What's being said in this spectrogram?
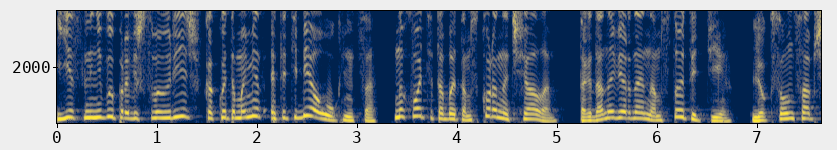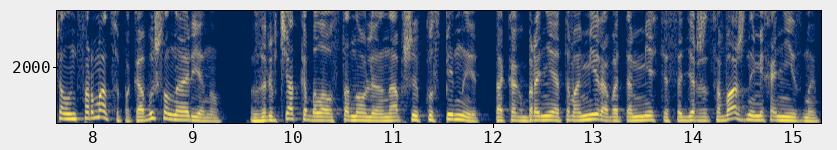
Если не выправишь свою речь, в какой-то момент это тебе аукнется. Но хватит об этом, скоро начало. Тогда, наверное, нам стоит идти. Люксон сообщал информацию, пока вышел на арену. Взрывчатка была установлена на обшивку спины, так как в броне этого мира в этом месте содержатся важные механизмы.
